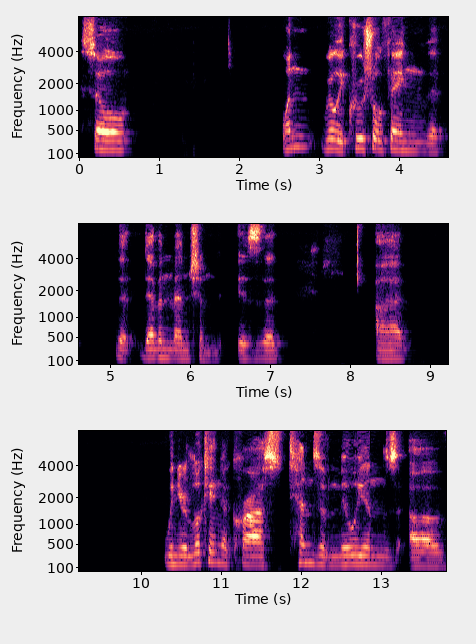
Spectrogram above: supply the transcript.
so one really crucial thing that that Devon mentioned is that uh, when you're looking across tens of millions of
